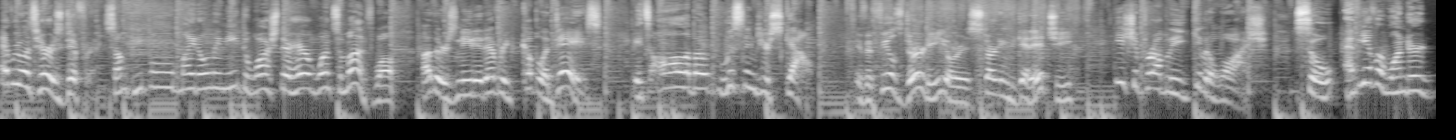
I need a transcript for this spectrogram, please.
everyone's hair is different. Some people might only need to wash their hair once a month, while others need it every couple of days. It's all about listening to your scalp. If it feels dirty or is starting to get itchy, you should probably give it a wash. So, have you ever wondered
